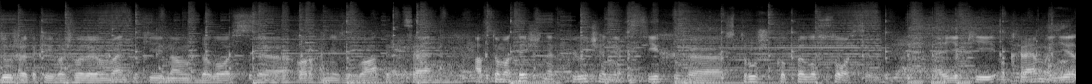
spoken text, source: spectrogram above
Дуже такий важливий момент, який нам вдалося е, організувати, це автоматичне включення всіх е, стружкопилососів, е, які окремо є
